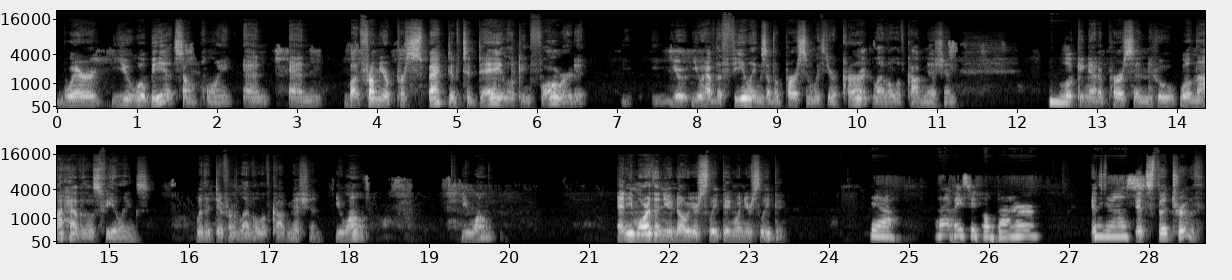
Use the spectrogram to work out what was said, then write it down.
where you will be at some point and and but from your perspective today looking forward it, you you have the feelings of a person with your current level of cognition mm-hmm. looking at a person who will not have those feelings with a different level of cognition. You won't. You won't. Any more than you know you're sleeping when you're sleeping. Yeah. That makes me feel better it's, I guess. it's the truth.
